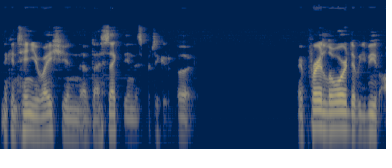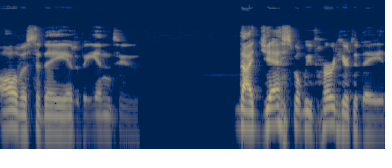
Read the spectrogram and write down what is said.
in the continuation of dissecting this particular book. I pray, Lord, that we be all of us today as we begin to digest what we've heard here today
